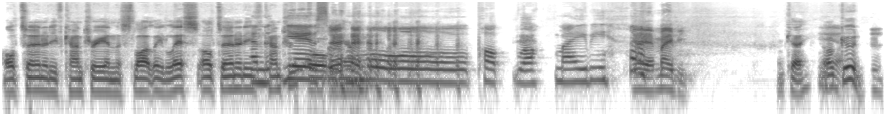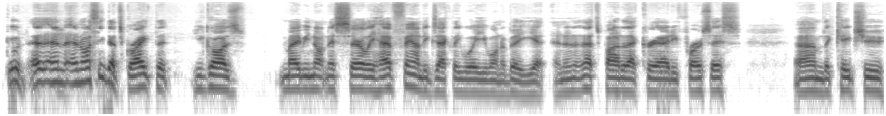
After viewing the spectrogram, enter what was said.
alternative country and the slightly less alternative And the- country. yeah, or- sort Yeah. of more pop rock maybe. yeah, maybe. Okay. Oh, good, Mm. good, and, and and I think that's great that you guys maybe not necessarily have found exactly where you want to be yet, and, and that's part of that creative process um, that keeps you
